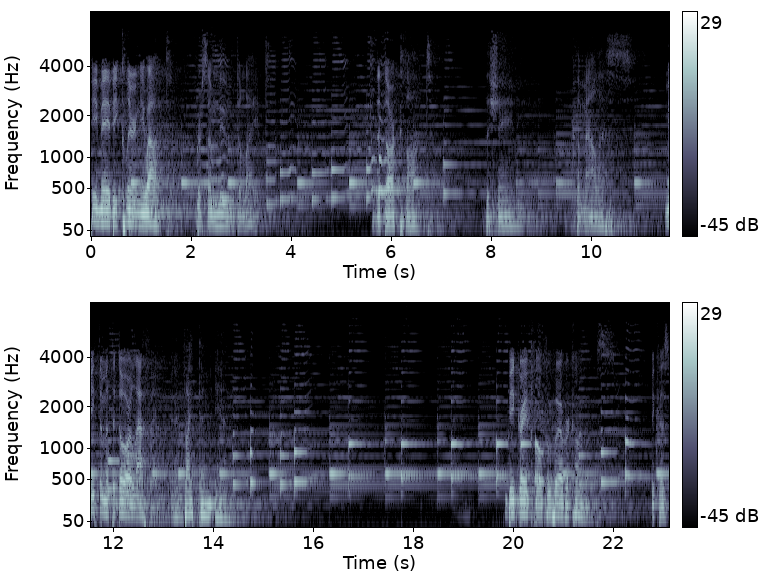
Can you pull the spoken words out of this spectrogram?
He may be clearing you out for some new delight. The dark thought, the shame, the malice. Meet them at the door laughing and invite them in. Be grateful for whoever comes, because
